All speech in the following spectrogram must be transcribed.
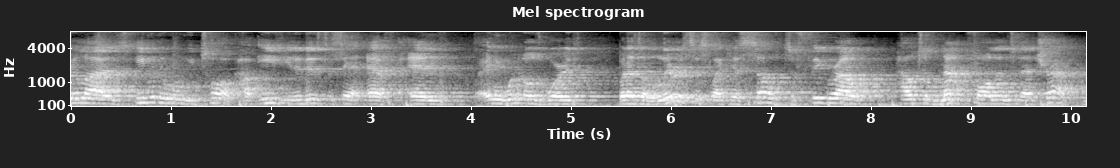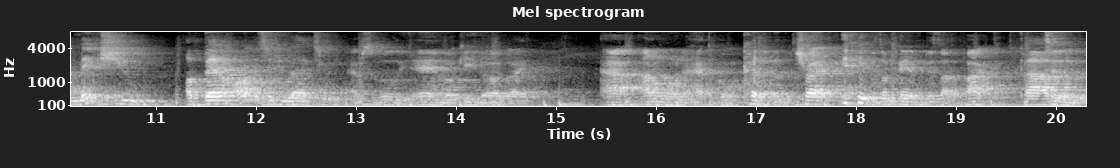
realize, even when we talk, how easy it is to say an F and any one of those words, but as a lyricist like yourself, to figure out how to not fall into that trap makes you a better artist, if you ask me. Absolutely. And low key, dog, like, I, I don't want to have to go and cut another track because I'm paying for this out of pocket. Copy. To,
